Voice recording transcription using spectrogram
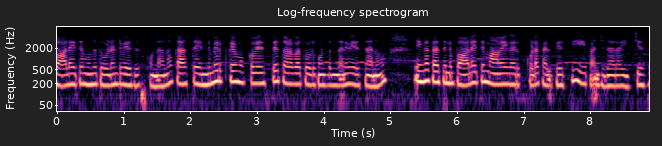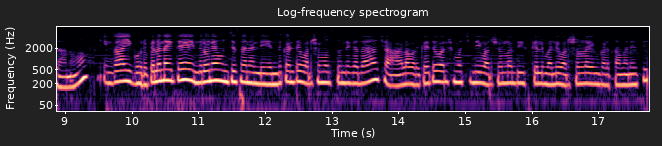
పాలు అయితే ముందు తోడంటి వేసేసుకున్నాను. కాస్త ఎండుమిరపకాయ ముక్క వేస్తే త్వరగా తోడుకుంటుందని వేశాను. ఇంకా కాసిన పాలు అయితే మామయ్య గారికి కూడా కలిపేసి పంచదార ఇచ్చేసాను ఇంకా ఈ గొర్రెపిల్లనైతే ఇందులోనే ఉంచేసానండి ఎందుకు ఎందుకంటే వర్షం వస్తుంది కదా చాలా వరకు అయితే వర్షం వచ్చింది. వర్షంలో తీసుకెళ్ళి మళ్ళీ వర్షంలో ఏం కడతామనేసి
